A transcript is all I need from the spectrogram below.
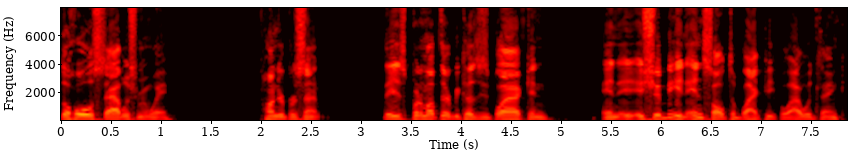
the whole establishment way. 100%. They just put him up there because he's black, and and it should be an insult to black people, I would think.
